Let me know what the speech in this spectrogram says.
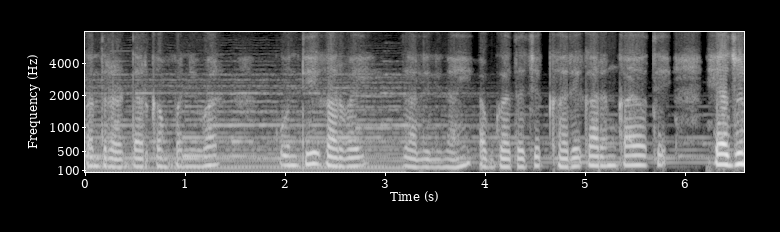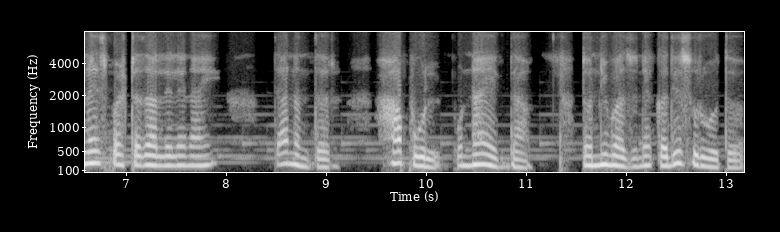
कंत्राटदार कंपनीवर कोणतीही कारवाई झालेली नाही. अपघाताचे खरे कारण काय होते हे अजूनही स्पष्ट झालेले नाही. त्यानंतर हा पूल पुन्हा एकदा दोन्ही बाजूने कधी सुरू होतं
